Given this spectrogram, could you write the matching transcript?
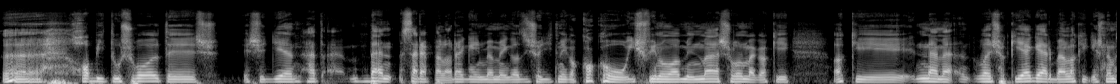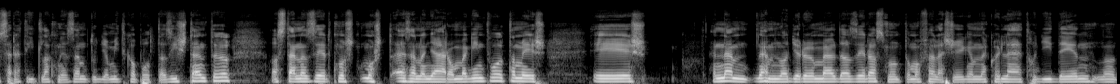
ö, habitus volt, és, és egy ilyen, hát ben szerepel a regényben még az is, hogy itt még a kakaó is finomabb, mint máshol, meg aki, aki nem, vagyis aki Egerben lakik, és nem szeret itt lakni, az nem tudja, mit kapott az Istentől. Aztán azért most, most ezen a nyáron megint voltam, és, és nem, nem nagy örömmel, de azért azt mondtam a feleségemnek, hogy lehet, hogy idén a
